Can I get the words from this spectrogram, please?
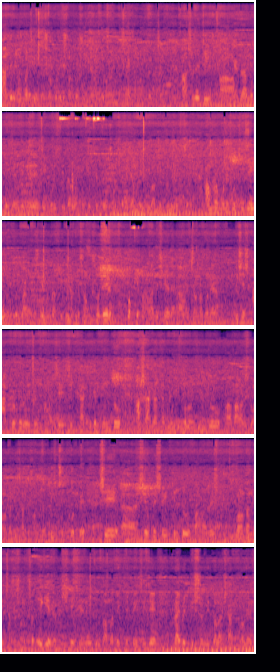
তাদের ব্যাপারে কিন্তু সকলেই সর্বসম্মতিক্রমে একমত হয়েছে আসলে যে আমরা নতুন ক্যান্টিনে যে পরিস্থিতিটা লক্ষ্য করতে পেরেছেন সেটাকে আমরা ইতিবাচক করে দেখছি আমরা মনে করছি যে নতুন বাংলাদেশ গণতান্ত্রিক ছাত্র সংসদের পক্ষে বাংলাদেশের জনগণের বিশেষ আগ্রহ রয়েছে এবং বাংলাদেশের শিক্ষার্থীদের কিন্তু আশা আকাঙ্ক্ষার প্রতিফলন কিন্তু বাংলাদেশ গণতান্ত্রিক ছাত্র সংসদ নিশ্চিত করবে সে সে উদ্দেশ্যেই কিন্তু বাংলাদেশ গণতান্ত্রিক ছাত্র সংসদ এগিয়ে যাবে সেখানেই কিন্তু আমরা দেখতে পেয়েছি যে প্রাইভেট বিশ্ববিদ্যালয় সাত কলেজ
